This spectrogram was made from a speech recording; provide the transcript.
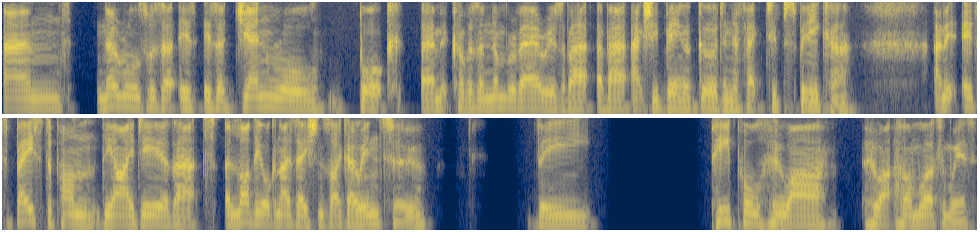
and No Rules was a is is a general book. Um, it covers a number of areas about about actually being a good and effective speaker, and it, it's based upon the idea that a lot of the organisations I go into, the people who are who are who I'm working with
